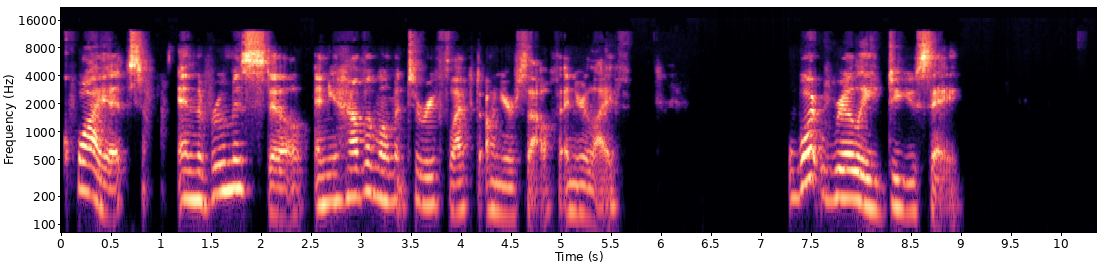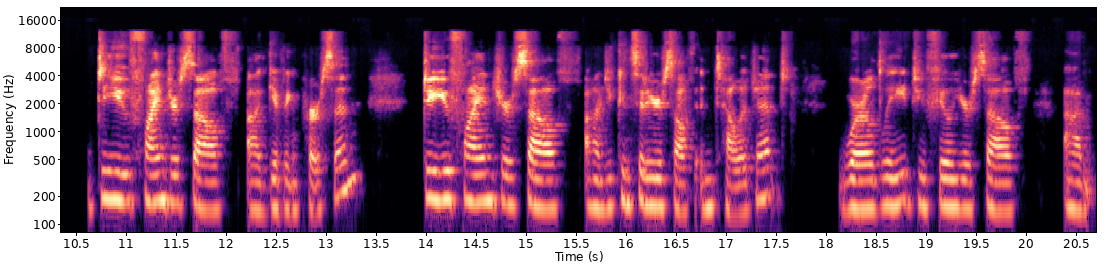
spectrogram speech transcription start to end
quiet and the room is still and you have a moment to reflect on yourself and your life, what really do you say? Do you find yourself a giving person? Do you find yourself, uh, do you consider yourself intelligent, worldly? Do you feel yourself um,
